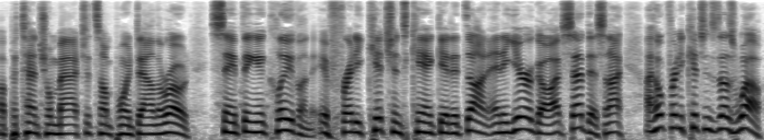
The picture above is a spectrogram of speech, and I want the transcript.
a potential match at some point down the road. Same thing in Cleveland. If Freddie Kitchens can't get it done, and a year ago I've said this, and I, I hope Freddie Kitchens does well.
